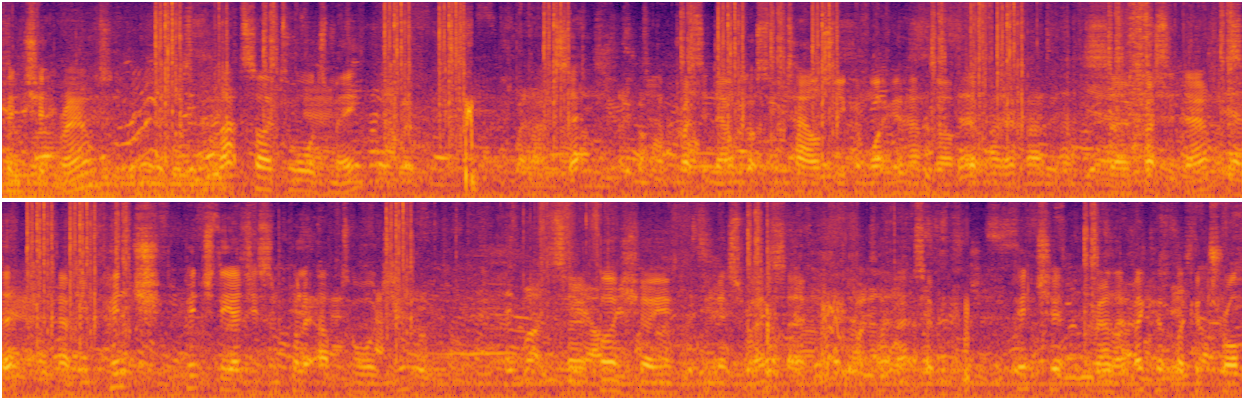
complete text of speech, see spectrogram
pinch it round. That side towards me. That's it. And press it down. We've got some towels so you can wipe your hands off. So press it down. That's it. Now if you pinch, pinch the edges and pull it up towards you. So if I show you in this way, so like that, so pinch it around that, make it like a trough.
